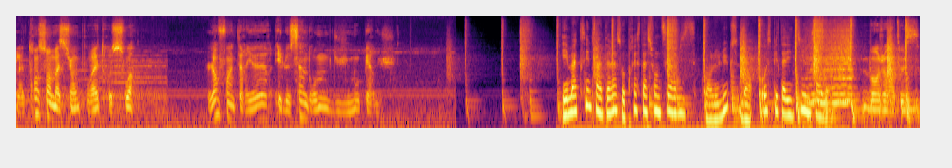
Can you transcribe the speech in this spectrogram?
la transformation pour être soi l'enfant intérieur et le syndrome du mot perdu. Et Maxime s'intéresse aux prestations de services dans le luxe dans Hospitality Insiders. Bonjour à tous.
